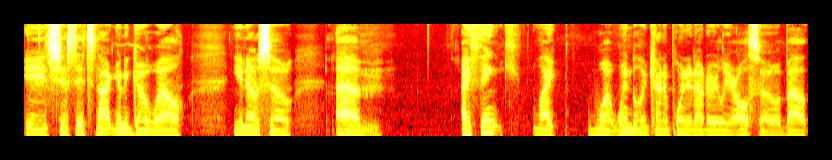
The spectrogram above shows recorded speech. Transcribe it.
It's just it's not going to go well, you know. So, um, I think like what Wendell had kind of pointed out earlier, also about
